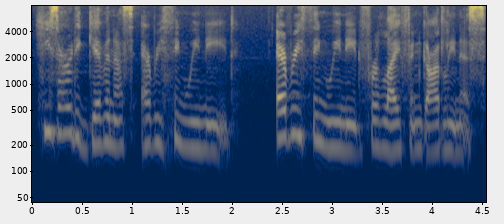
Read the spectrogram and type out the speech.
He's already given us everything we need, everything we need for life and godliness.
